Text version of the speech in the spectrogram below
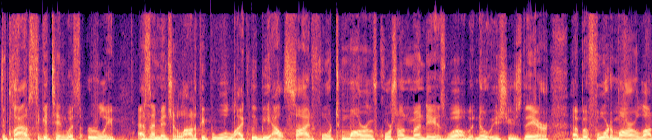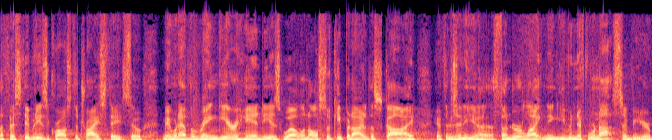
the clouds to contend with early. As I mentioned, a lot of people will likely be outside for tomorrow, of course, on Monday as well, but no issues there. Uh, but for tomorrow, a lot of festivities across the tri-state, so may want to have the rain gear handy as well, and also keep an eye to the sky if there's any uh, thunder or lightning, even if we're not severe.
